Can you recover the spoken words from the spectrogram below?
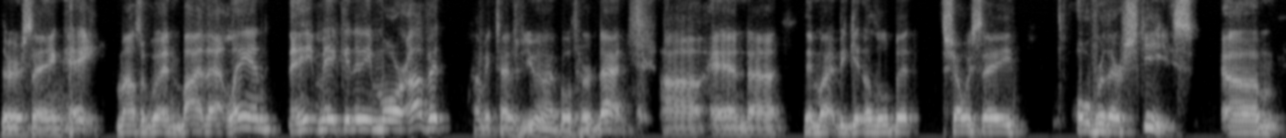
They're saying, "Hey, might as well go ahead and buy that land. They ain't making any more of it." How many times have you and I both heard that? Uh, and uh, they might be getting a little bit shall we say, over their skis. Um,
